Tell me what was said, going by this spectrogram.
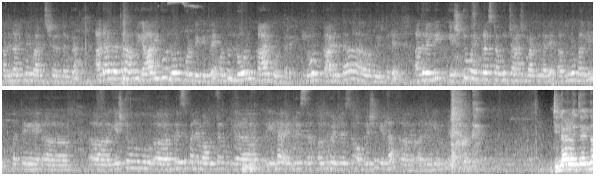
ಹದಿನಾಲ್ಕನೇ ಮಾರ್ಚ್ ತನಕ. ಅದಾದ ನಂತರ ಅವರು ಯಾರಿಗೂ ಲೋನ್ ಕೊಡ್ಬೇಕಿದ್ರೆ ಒಂದು ಲೋನ್ ಕಾರ್ಡ್ ಕೊಡ್ತಾರೆ. ಲೋನ್ ಕಾರ್ಡ್ ಅಂತ ಒಂದು ಇರ್ತದೆ. ಅದರಲ್ಲಿ ಎಷ್ಟು ಇಂಟ್ರೆಸ್ಟ್ ಅವರು ಚಾರ್ಜ್ ಮಾಡ್ತಿದ್ದಾರೆ, ಅದನ್ನು ಬರಲಿ, ಮತ್ತೆ ಎಷ್ಟು ಪ್ರಿನ್ಸಿಪಲ್ ಅಮೌಂಟ್ ಎಲ್ಲ ಅಡ್ರೆಸ್ ಅವ್ರದ್ದು ಅಡ್ರೆಸ್ ಆಪರೇಷನ್ ಎಲ್ಲ ಅದರಲ್ಲಿ ಅವರು ಜಿಲ್ಲಾಡಳಿತದಿಂದ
